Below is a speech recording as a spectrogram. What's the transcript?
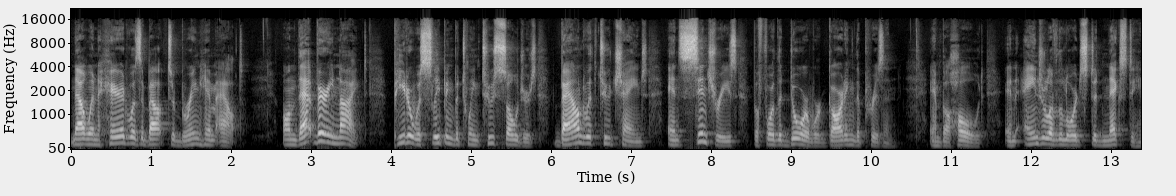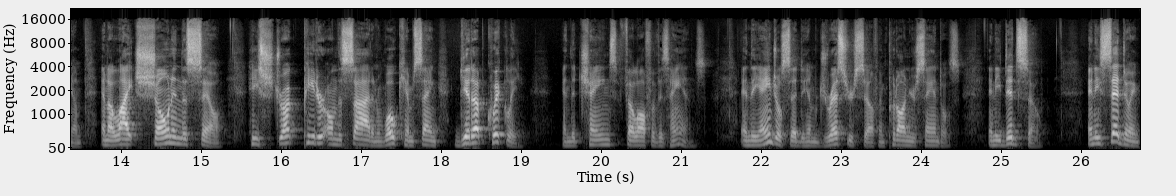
Now, when Herod was about to bring him out, on that very night, Peter was sleeping between two soldiers, bound with two chains, and sentries before the door were guarding the prison. And behold, an angel of the Lord stood next to him, and a light shone in the cell. He struck Peter on the side and woke him, saying, Get up quickly. And the chains fell off of his hands. And the angel said to him, Dress yourself and put on your sandals. And he did so. And he said to him,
